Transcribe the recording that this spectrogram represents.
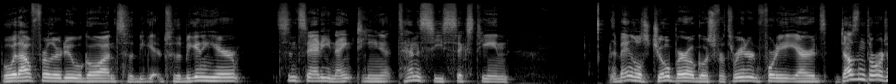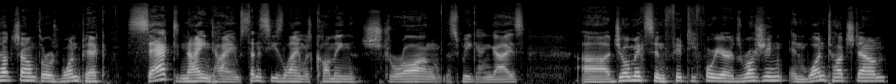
But without further ado, we'll go on to the, be- to the beginning here. Cincinnati 19, Tennessee 16. The Bengals, Joe Burrow goes for 348 yards, doesn't throw a touchdown, throws one pick, sacked nine times. Tennessee's line was coming strong this weekend, guys. Uh, Joe Mixon, 54 yards rushing and one touchdown.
